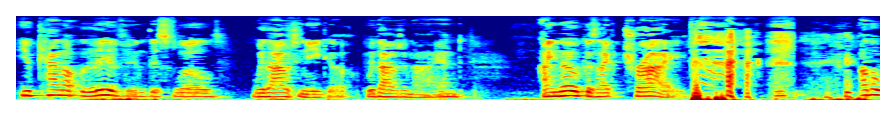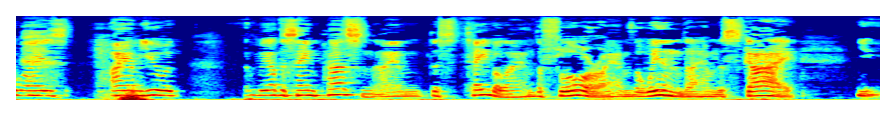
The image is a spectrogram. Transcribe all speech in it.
you cannot live in this world without an ego, without an I. And I know because I've tried. Otherwise, I am you. We are the same person. I am this table. I am the floor. I am the wind. I am the sky. You,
